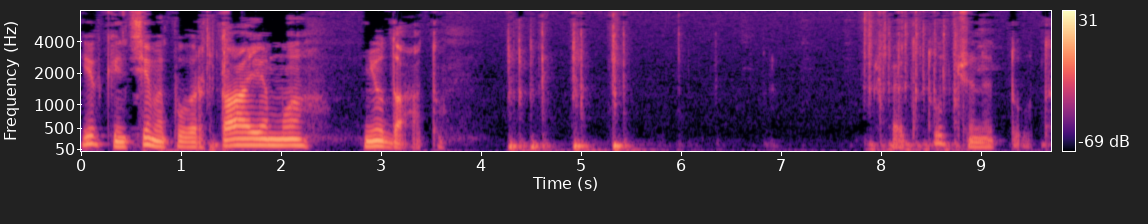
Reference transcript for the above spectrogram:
І в кінці ми повертаємо new дату. Тут чи не тут?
